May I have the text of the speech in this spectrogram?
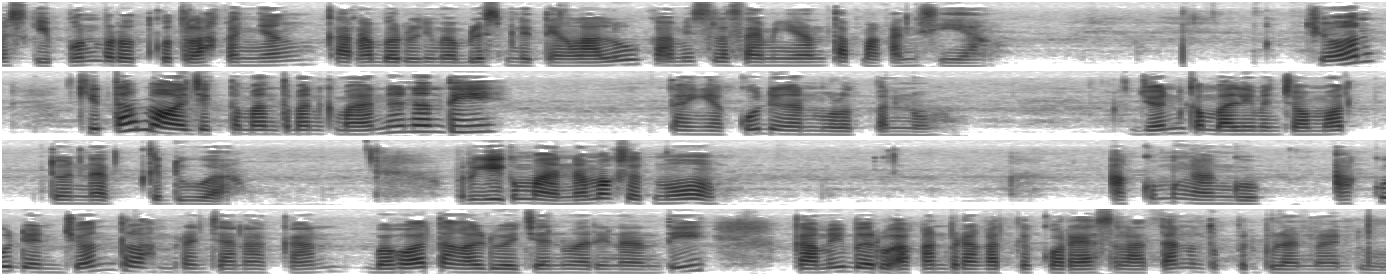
meskipun perutku telah kenyang karena baru 15 menit yang lalu kami selesai menyantap makan siang. John, kita mau ajak teman-teman ke mana nanti? Tanyaku dengan mulut penuh. John kembali mencomot donat kedua. Pergi ke mana maksudmu? Aku mengangguk. Aku dan John telah merencanakan bahwa tanggal 2 Januari nanti kami baru akan berangkat ke Korea Selatan untuk berbulan madu.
